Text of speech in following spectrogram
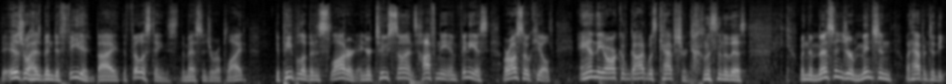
The Israel has been defeated by the Philistines, the messenger replied. The people have been slaughtered, and your two sons, Hophni and Phinehas, are also killed, and the ark of God was captured. Listen to this. When the messenger mentioned what happened to the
